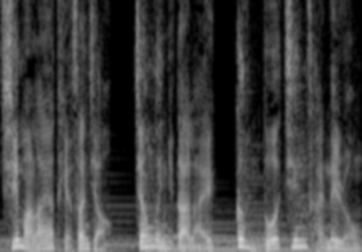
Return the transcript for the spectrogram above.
喜马拉雅铁三角将为你带来更多精彩内容。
